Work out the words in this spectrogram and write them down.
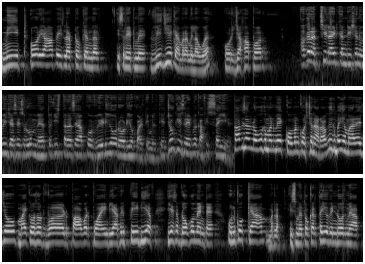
मीट और यहाँ पे इस लैपटॉप के अंदर इस रेट में वीजीए कैमरा मिला हुआ है। और यहाँ पर अगर अच्छी लाइट कंडीशन हुई जैसे इस रूम में तो इस तरह से आपको वीडियो और ऑडियो क्वालिटी मिलती है, जो कि इस रेट में काफ़ी सही है। काफ़ी सारे लोगों के मन में एक कॉमन क्वेश्चन आ रहा होगा कि भाई हमारे जो माइक्रोसॉफ्ट वर्ड पावर पॉइंट या फिर पीडीएफ ये सब डॉक्यूमेंट है, उनको क्या हम मतलब इसमें तो करते ही हो विंडोज़ में, आप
